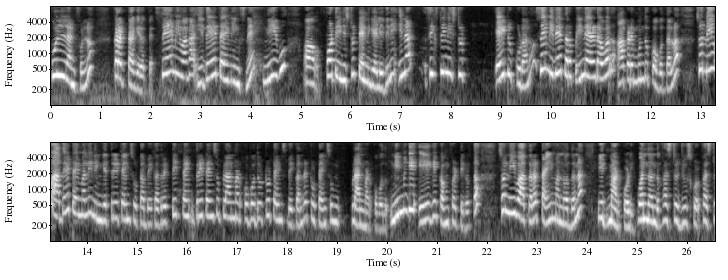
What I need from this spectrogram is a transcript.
ಫುಲ್ ಅಂಡ್ ಫುಲ್ ಕರೆಕ್ಟ್ ಆಗಿರುತ್ತೆ. ಸೇಮ್ ಇವಾಗ ಇದೇ ಟೈಮಿಂಗ್ಸ್ನೇ ನೀವು ಫೋರ್ಟೀನ್ ಇಷ್ಟು ಟೆನ್ಗೆ ಹೇಳಿದ್ದೀನಿ. ಇನ್ನ ಸಿಕ್ಸ್ಟೀನ್ ಇಷ್ಟು ಏಯ್ಟ್ ಕೂಡ ಸೇಮ್ ಇದೇ ತರ ಇನ್ನೆರಡು ಅವರ್ ಆ ಕಡೆ ಮುಂದಕ್ಕೆ ಹೋಗುತ್ತಲ್ವಾ? ಸೊ ನೀವು ಅದೇ ಟೈಮಲ್ಲಿ ನಿಮಗೆ ತ್ರೀ ಟೈಮ್ಸ್ ಊಟ ಬೇಕಾದ್ರೆ ಟೈಮ್ ತ್ರೀ ಟೈಮ್ಸ್ ಪ್ಲಾನ್ ಮಾಡ್ಕೋಬಹುದು ಟೂ ಟೈಮ್ಸ್ ಬೇಕಂದ್ರೆ ಟೂ ಟೈಮ್ಸ್ ಪ್ಲಾನ್ ಮಾಡ್ಕೋಬಹುದು ನಿಮಗೆ ಹೇಗೆ ಕಂಫರ್ಟ್ ಇರುತ್ತೋ ಸೊ ನೀವು ಆ ತರ ಟೈಮ್ ಅನ್ನೋದನ್ನ ಇದ್ ಮಾಡ್ಕೊಳ್ಳಿ. ಒಂದೊಂದು first juice first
